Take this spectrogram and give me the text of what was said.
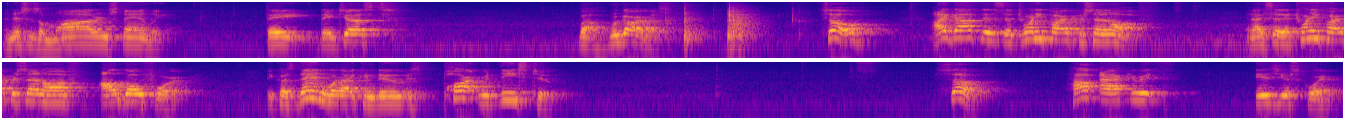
and this is a modern Stanley. They, they just, well, regardless. So, I got this at 25% off. And I said, at 25% off, I'll go for it. Because then what I can do is part with these two. So, how accurate is your square?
